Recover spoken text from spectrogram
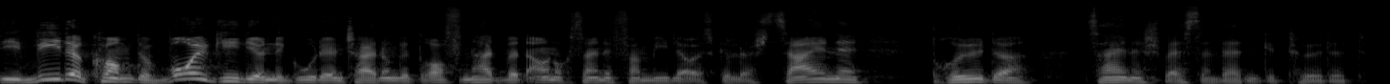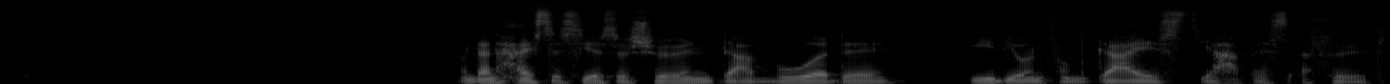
die wiederkommt, obwohl Gideon eine gute Entscheidung getroffen hat, wird auch noch seine Familie ausgelöscht. Seine Brüder, seine Schwestern werden getötet. Und dann heißt es hier so schön, da wurde Gideon vom Geist Jahwes erfüllt.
